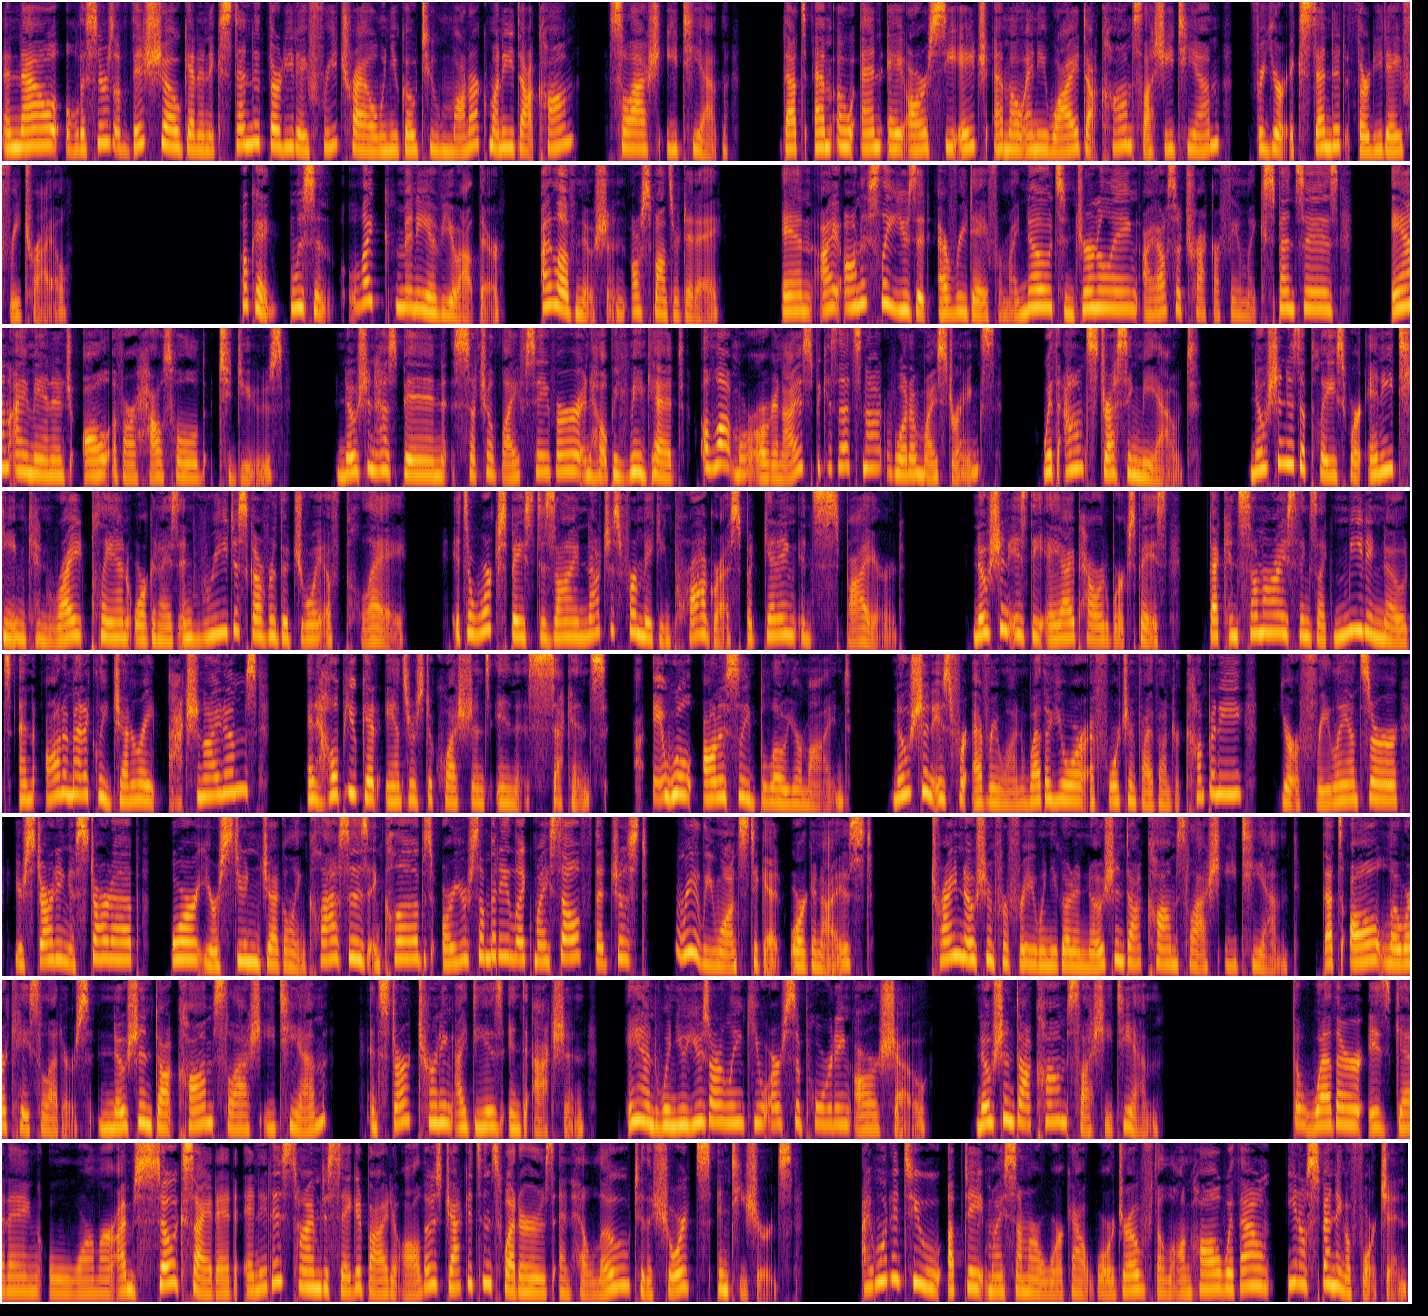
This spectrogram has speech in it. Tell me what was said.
And now listeners of this show get an extended 30-day free trial when you go to monarchmoney.com slash ETM. That's M-O-N-A-R-C-H-M-O-N-E-Y dot com slash ETM for your extended 30-day free trial. Okay, listen, like many of you out there, I love Notion, our sponsor today. And I honestly use it every day for my notes and journaling. I also track our family expenses and I manage all of our household to dos. Notion has been such a lifesaver in helping me get a lot more organized because that's not one of my strengths without stressing me out. Notion is a place where any team can write, plan, organize, and rediscover the joy of play. It's a workspace designed not just for making progress, but getting inspired. Notion is the AI powered workspace that can summarize things like meeting notes and automatically generate action items and help you get answers to questions in seconds. It will honestly blow your mind. Notion is for everyone, whether you're a Fortune 500 company, you're a freelancer, you're starting a startup, or you're a student juggling classes and clubs, or you're somebody like myself that just really wants to get organized. Try Notion for free when you go to notion.com slash ETM. That's all lowercase letters, notion.com slash ETM, and start turning ideas into action. And when you use our link, you are supporting our show. Notion.com slash ETM. The weather is getting warmer. I'm so excited, and it is time to say goodbye to all those jackets and sweaters and hello to the shorts and t shirts. I wanted to update my summer workout wardrobe for the long haul without, you know, spending a fortune.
